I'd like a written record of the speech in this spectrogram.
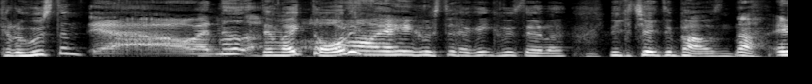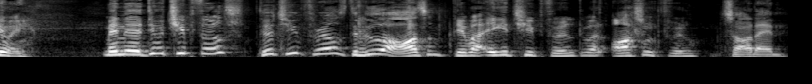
Kan du huske den? Ja, hvad den hedder. Den var ikke dårlig. Åh, oh, jeg kan ikke huske det. Jeg kan ikke huske det heller. Vi kan tjekke det i pausen. Nå, anyway. Men øh, det var Cheap Thrills. Det var Cheap Thrills, det lyder awesome. Det var ikke et cheap thrill, det var et awesome thrill. Sådan.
